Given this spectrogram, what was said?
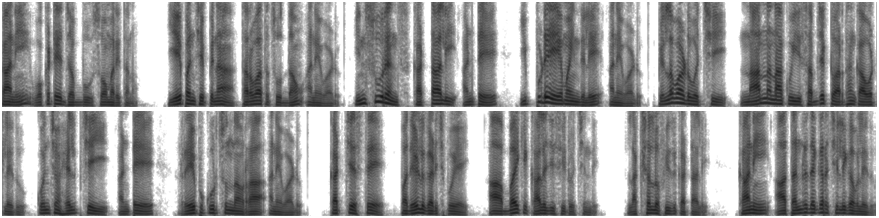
కాని ఒకటే జబ్బు సోమరితనం. ఏ పని చెప్పినా తర్వాత చూద్దాం అనేవాడు. ఇన్సూరెన్స్ కట్టాలి అంటే ఇప్పుడే ఏమైందిలే అనేవాడు. పిల్లవాడు వచ్చి నాన్న నాకు ఈ సబ్జెక్టు అర్థం కావట్లేదు. కొంచెం హెల్ప్ చెయ్యి అంటే రేపు కూర్చుందాం రా అనేవాడు. కట్ చేస్తే పదేళ్ళు గడిచిపోయాయి. ఆ అబ్బాయికి కాలేజీ సీట్ వచ్చింది. లక్షల్లో ఫీజు కట్టాలి. కాని ఆ తండ్రి దగ్గర చిల్లిగవలేదు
